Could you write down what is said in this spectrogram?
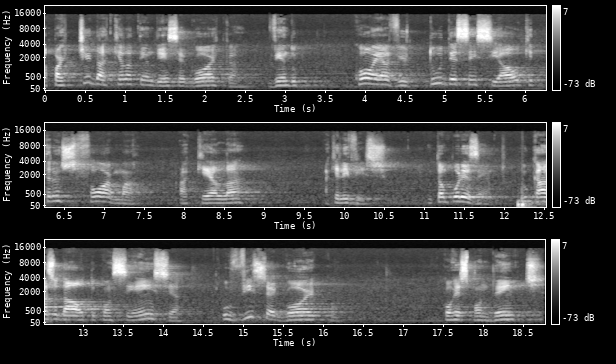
a partir daquela tendência egóica, vendo qual é a virtude essencial que transforma aquela aquele vício. Então, por exemplo, no caso da autoconsciência, o vício egóico correspondente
